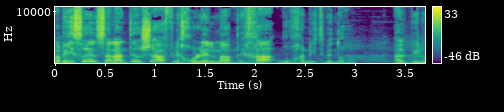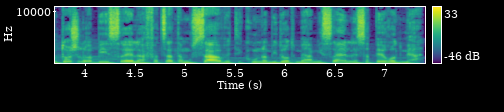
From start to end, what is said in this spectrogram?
רבי ישראל סלנטר שאף לחולל מהפכה רוחנית בדורו. על פעילותו של רבי ישראל להפצת המוסר ותיקון המידות מעם ישראל נספר עוד מעט.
